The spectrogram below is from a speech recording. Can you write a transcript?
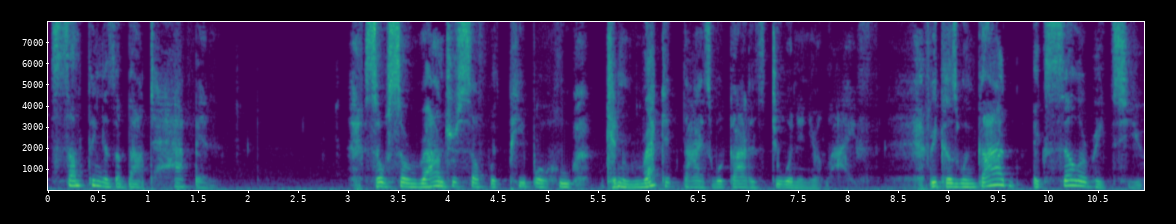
Something is about to happen. So surround yourself with people who can recognize what God is doing in your life. Because when God accelerates you,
